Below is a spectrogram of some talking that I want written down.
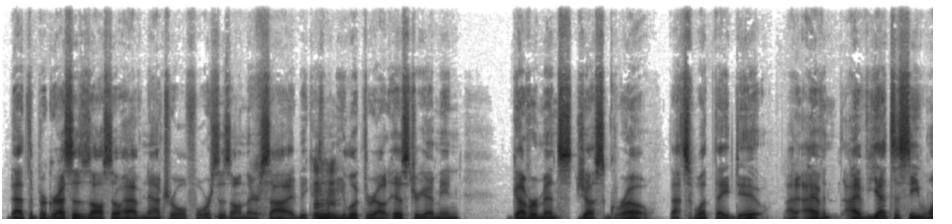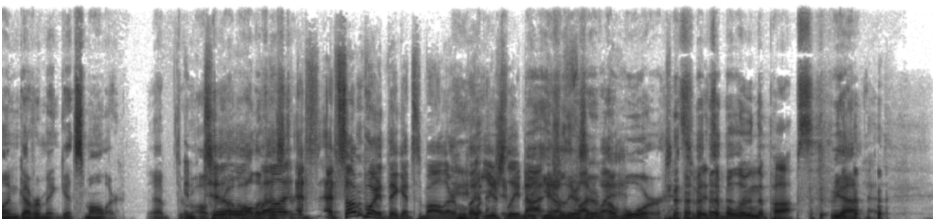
that the progressives also have natural forces on their side. Because mm-hmm. when you look throughout history, I mean, governments just grow. That's what they do. I, I haven't. I have yet to see one government get smaller. Uh, through, Until all well, at, at, some point they get smaller, but usually not. usually a there's a, a, war. it's, it's, a balloon that pops. yeah.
